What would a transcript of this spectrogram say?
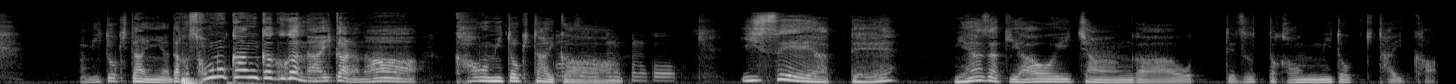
見ときたいんや。だからその感覚がないからな。顔見ときたいあそうこかの。この子。異性やって宮崎あおいちゃんがおってずっと顔見ときたいか。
